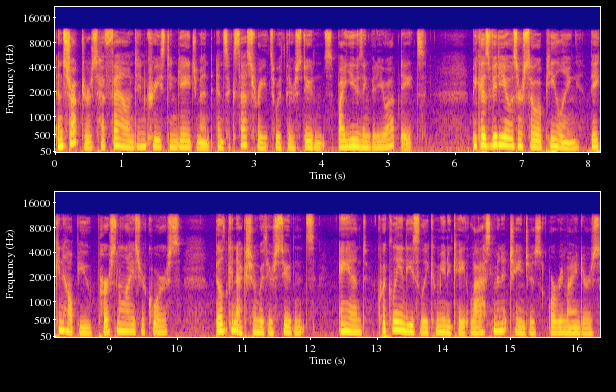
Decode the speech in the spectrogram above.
Instructors have found increased engagement and success rates with their students by using video updates. Because videos are so appealing, they can help you personalize your course, build connection with your students, and quickly and easily communicate last-minute changes or reminders.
